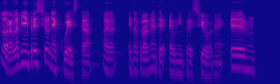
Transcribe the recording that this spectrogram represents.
Allora, la mia impressione è questa, eh, e naturalmente è un'impressione. Ehm,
